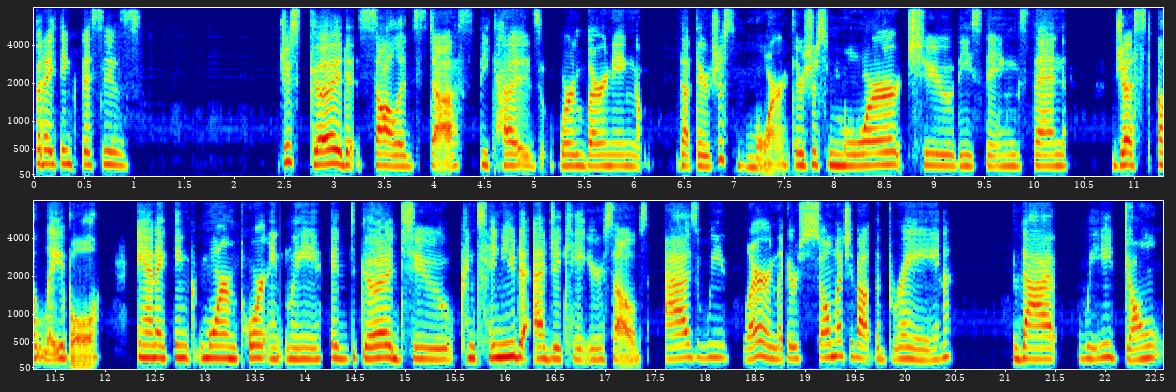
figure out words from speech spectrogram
but i think this is just good solid stuff because we're learning that there's just more. There's just more to these things than just a label and I think more importantly, it's good to continue to educate yourselves as we learn. Like there's so much about the brain that we don't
